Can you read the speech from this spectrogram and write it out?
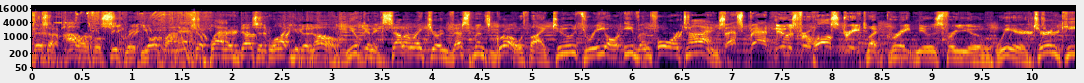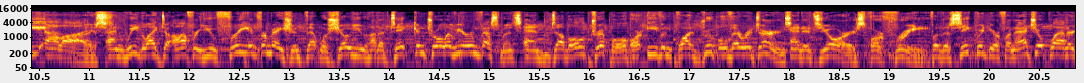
there's a powerful secret your financial planner doesn't want you to know. You can accelerate your investments' growth by two, three, or even four times. That's bad news for Wall Street, but great news for you. We're Turnkey Allies, and we'd like to offer you free information that will show you how to take control of your investments and double, triple, or even quadruple their returns. And it's yours for free. For the secret your financial planner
